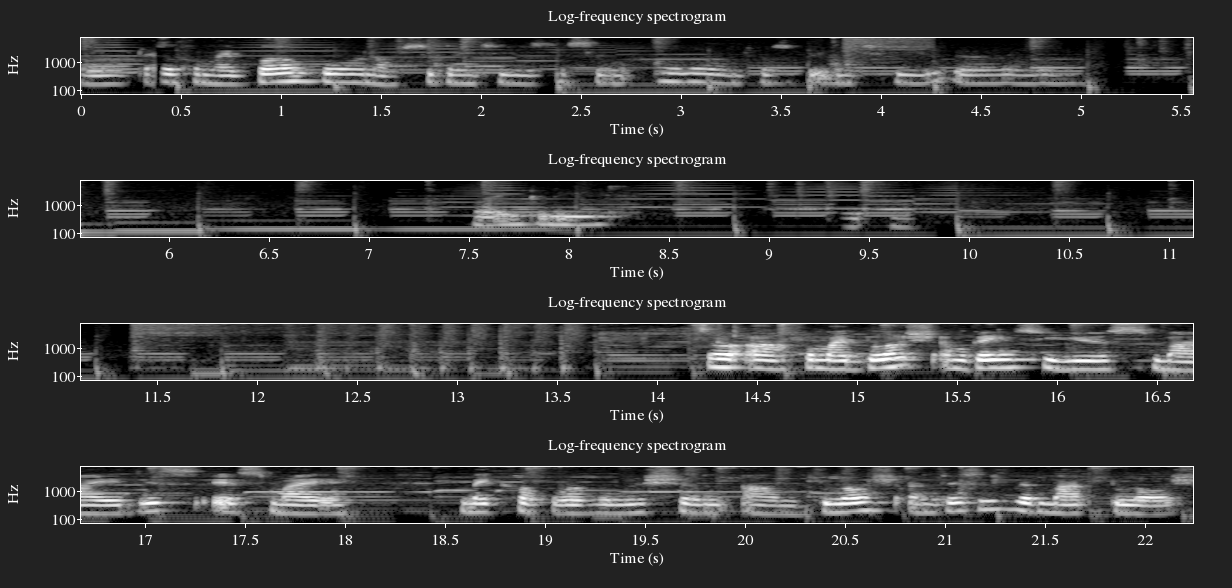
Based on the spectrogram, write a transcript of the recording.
I love that. So for my brow bone, I'm still going to use the same color. I'm just going to um, lightly so uh, for my blush I'm going to use my this is my makeup revolution um, blush and this is the matte blush.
